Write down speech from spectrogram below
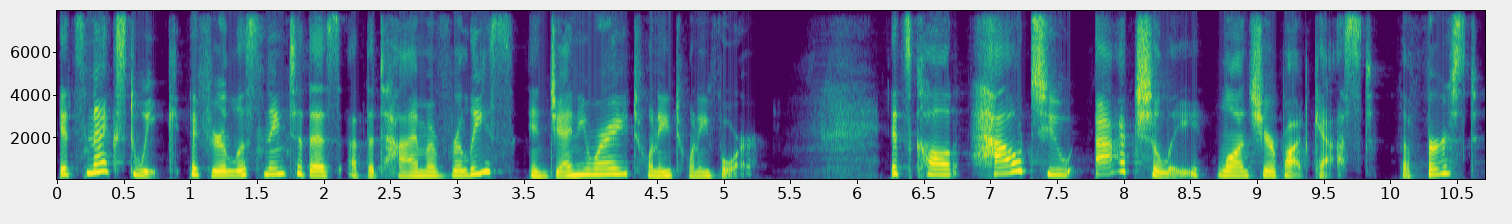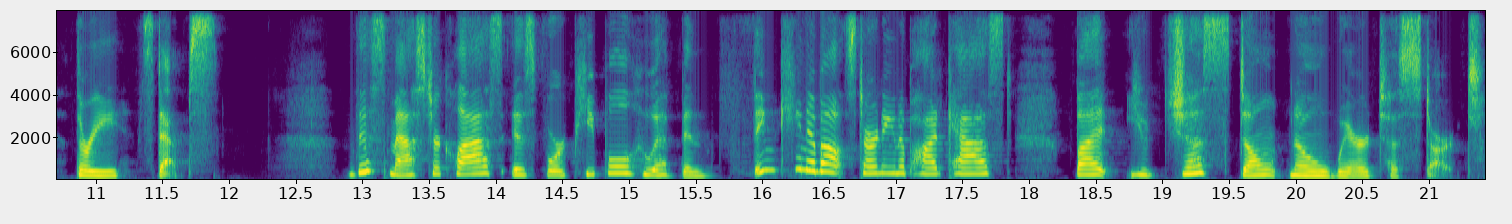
It's next week if you're listening to this at the time of release in January 2024. It's called How to Actually Launch Your Podcast The First Three Steps. This masterclass is for people who have been thinking about starting a podcast, but you just don't know where to start.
